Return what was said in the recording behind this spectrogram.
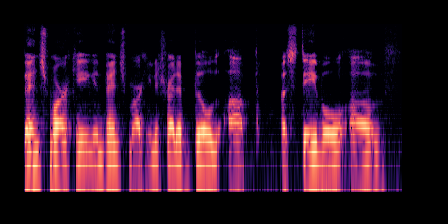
benchmarking and benchmarking to try to build up a stable of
